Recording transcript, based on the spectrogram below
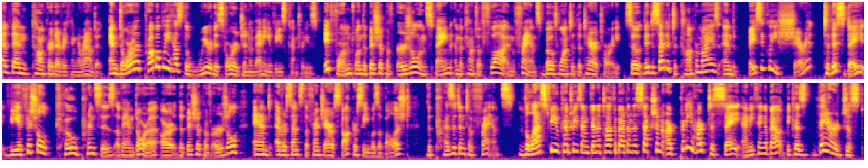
and then conquered everything around it. Andorra probably has the weirdest origin of any of these countries. It formed when the Bishop of Urgell in Spain and the Count of Foix in France both wanted the territory, so they decided to compromise and basically share it. To this day, the official co-princes of Andorra are the Bishop of Urgell, and ever since the French aristocracy was abolished, the President of France. The last few countries I'm going to talk about in this section are pretty hard to say anything about because they are just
